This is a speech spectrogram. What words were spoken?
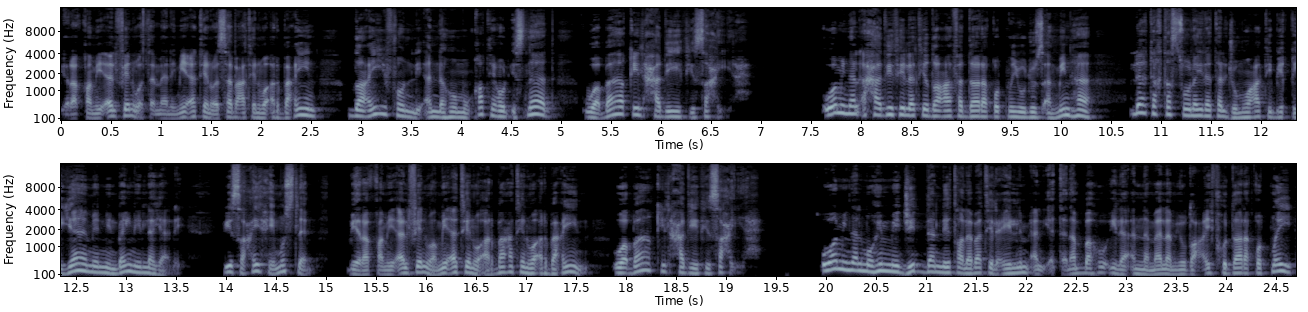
برقم 1847 ضعيف لأنه منقطع الإسناد وباقي الحديث صحيح. ومن الأحاديث التي ضعف الدار قطني جزءا منها لا تختص ليلة الجمعة بقيام من بين الليالي في صحيح مسلم برقم 1144 وباقي الحديث صحيح. ومن المهم جدا لطلبة العلم أن يتنبهوا إلى أن ما لم يضعفه الدار قطني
